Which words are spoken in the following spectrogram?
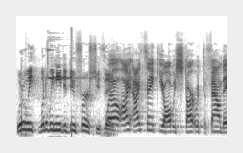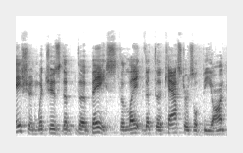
What do we What do we need to do first? You think? Well, I, I think you always start with the foundation, which is the, the base, the late that the casters will be on,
